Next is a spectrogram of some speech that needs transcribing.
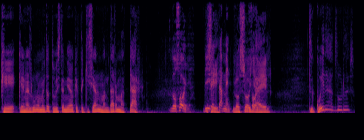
que, que en algún momento tuviste miedo que te quisieran mandar matar. Los Oya, directamente. Sí, los Oya, él. ¿Te cuidas, Lourdes?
